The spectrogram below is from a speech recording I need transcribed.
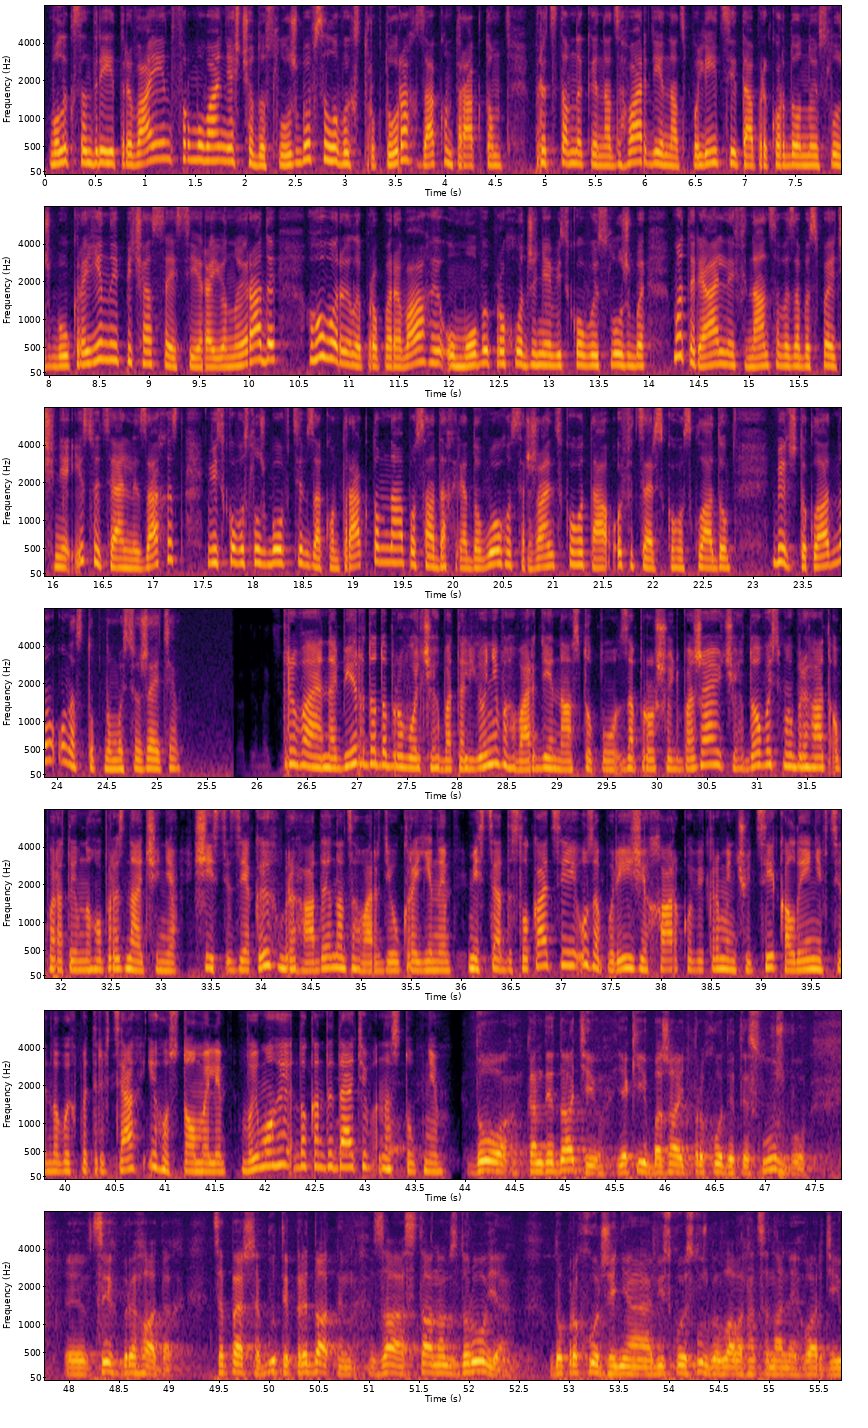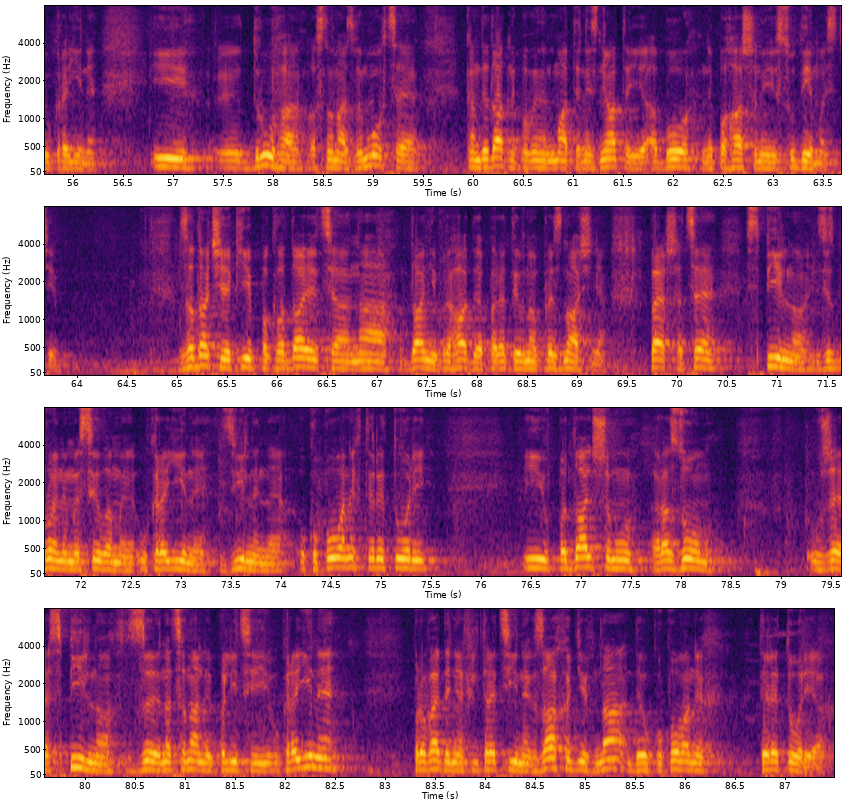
В Олександрії триває інформування щодо служби в силових структурах за контрактом. Представники Нацгвардії, Нацполіції та Прикордонної служби України під час сесії районної ради говорили про переваги, умови проходження військової служби, матеріальне, фінансове забезпечення і соціальний захист військовослужбовців за контрактом на посадах рядового, сержантського та офіцерського складу. Більш докладно у наступному сюжеті. Триває набір до добровольчих батальйонів гвардії наступу. Запрошують бажаючих до восьми бригад оперативного призначення, шість з яких бригади Нацгвардії України. Місця дислокації у Запоріжжі, Харкові, Кременчуці, Калинівці, Нових Петрівцях і Гостомелі. Вимоги до кандидатів наступні. до кандидатів, які бажають проходити службу в цих бригадах. Це перше бути придатним за станом здоров'я до проходження військової служби в лавах Національної гвардії України. І е, друга основна з вимог це кандидат не повинен мати незнятої або непогашеної судимості. Задачі, які покладаються на дані бригади оперативного призначення. Перше це спільно зі Збройними силами України звільнення окупованих територій, і в подальшому разом вже спільно з Національною поліцією України проведення фільтраційних заходів на деокупованих територіях.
